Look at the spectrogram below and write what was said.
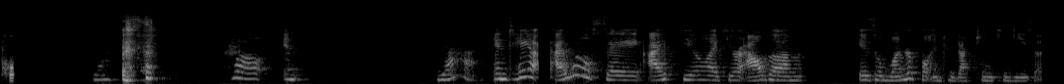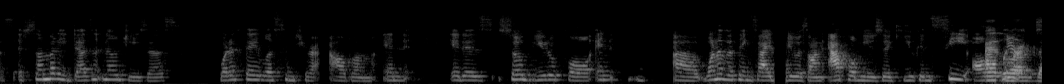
pork? Yeah. well, yeah, and Taya, I will say, I feel like your album is a wonderful introduction to Jesus. If somebody doesn't know Jesus, what if they listen to your album and it is so beautiful and uh, one of the things I do is on Apple Music, you can see all the I lyrics.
